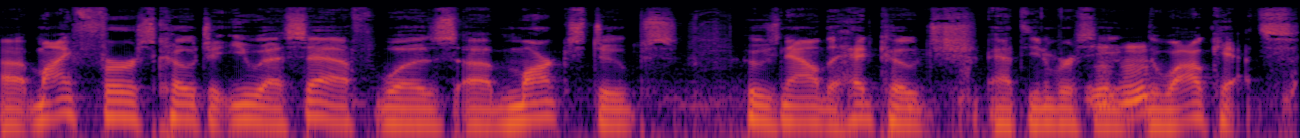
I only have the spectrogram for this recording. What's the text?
uh, my first coach at USF was uh, Mark Stoops, who's now the head coach at the University mm-hmm. of the Wildcats.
